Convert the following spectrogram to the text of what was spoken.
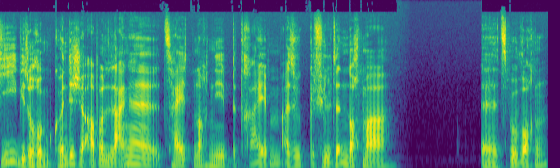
Die wiederum konnte ich ja aber lange Zeit noch nie betreiben. Also gefühlt dann nochmal äh, zwei Wochen.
